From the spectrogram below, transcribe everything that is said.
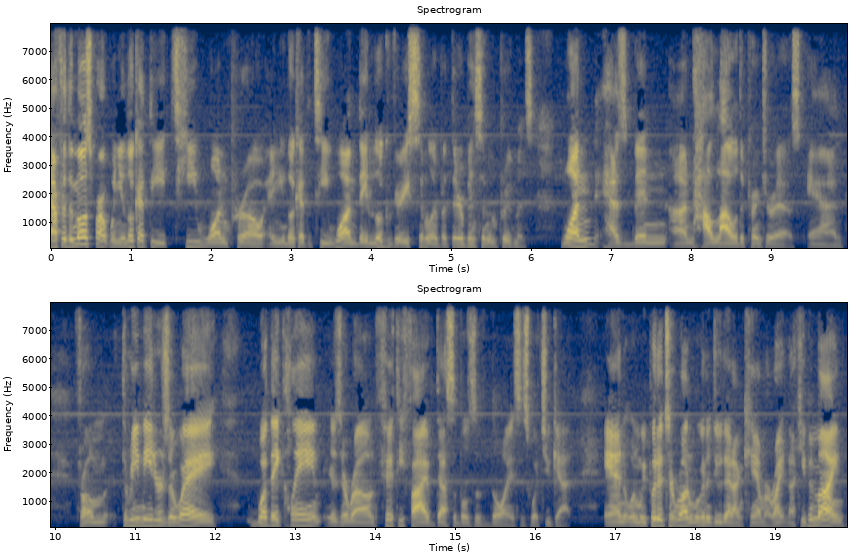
Now, for the most part, when you look at the T1 Pro and you look at the T1, they look very similar, but there have been some improvements. One has been on how loud the printer is. And from three meters away, what they claim is around 55 decibels of noise is what you get. And when we put it to run, we're going to do that on camera, right? Now, keep in mind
